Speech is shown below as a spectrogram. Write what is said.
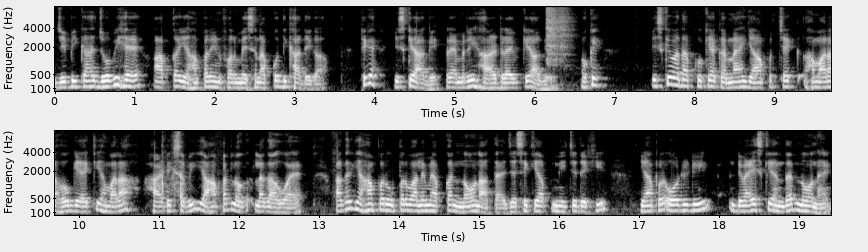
जी का है, जो भी है, आपका यहाँ पर इंफॉर्मेशन आपको दिखा देगा। ठीक है? इसके आगे प्राइमरी हार्ड ड्राइव के आगे। ओके? इसके बाद आपको क्या करना है, यहाँ पर चेक हमारा हो गया है कि हमारा हार्ड डिस्क अभी यहाँ पर लगा हुआ है। अगर यहाँ पर ऊपर वाले में आपका नॉन आता है, जैसे कि आप नीचे देखिए, यहाँ पर ओ डिवाइस के अंदर नॉन है।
